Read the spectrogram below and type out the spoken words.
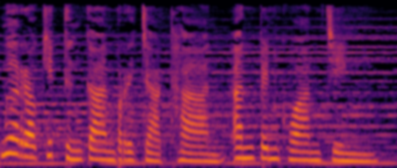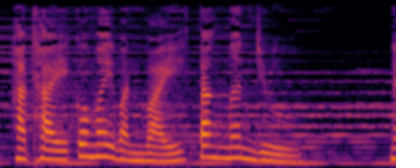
เมื่อเราคิดถึงการบริจาคทานอันเป็นความจริง หาไทยก็ไม่หวั่นไหวตั้งมั่นอยู่ ใน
